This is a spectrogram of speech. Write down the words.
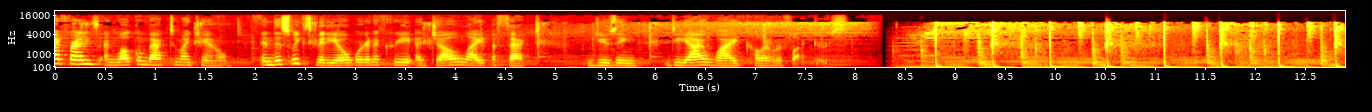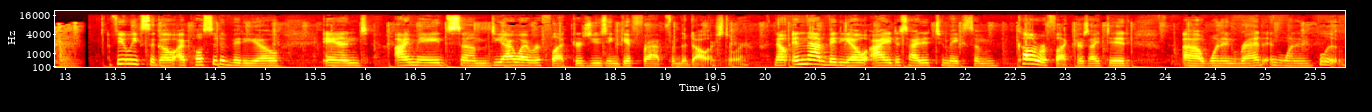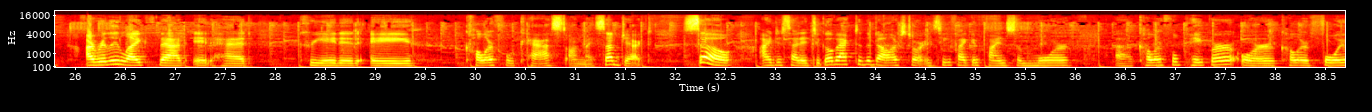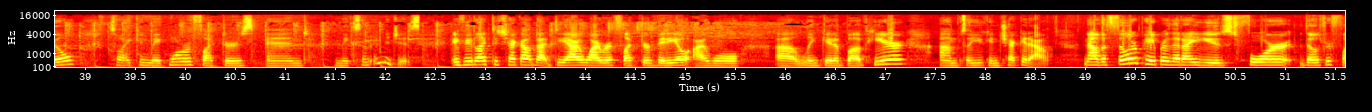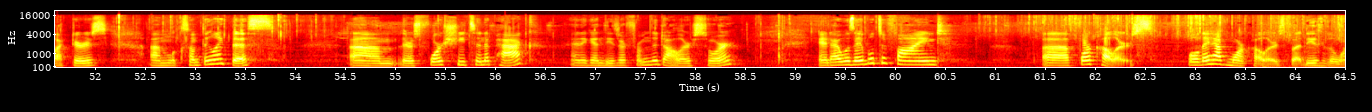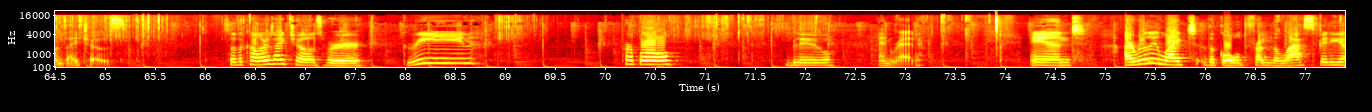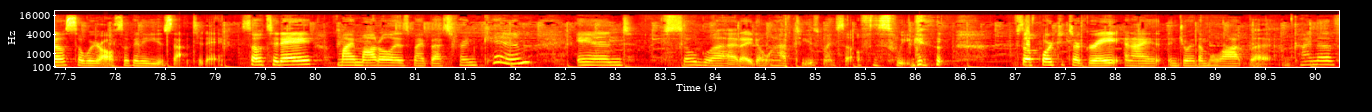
Hi friends and welcome back to my channel. In this week's video we're going to create a gel light effect using DIY color reflectors. A few weeks ago I posted a video and I made some DIY reflectors using gift wrap from the dollar store. Now in that video I decided to make some color reflectors. I did uh, one in red and one in blue. I really liked that it had created a colorful cast on my subject. So I decided to go back to the dollar store and see if I can find some more uh, colorful paper or colored foil so I can make more reflectors and make some images. If you'd like to check out that DIY reflector video, I will uh, link it above here um, so you can check it out. Now the filler paper that I used for those reflectors um, looks something like this. Um, there's four sheets in a pack and again these are from the dollar store. And I was able to find uh, four colors. Well, they have more colors, but these are the ones I chose. So the colors I chose were green, purple, blue, and red. And I really liked the gold from the last video, so we're also gonna use that today. So today, my model is my best friend Kim, and I'm so glad I don't have to use myself this week. Self-portraits are great and I enjoy them a lot, but I'm kind of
